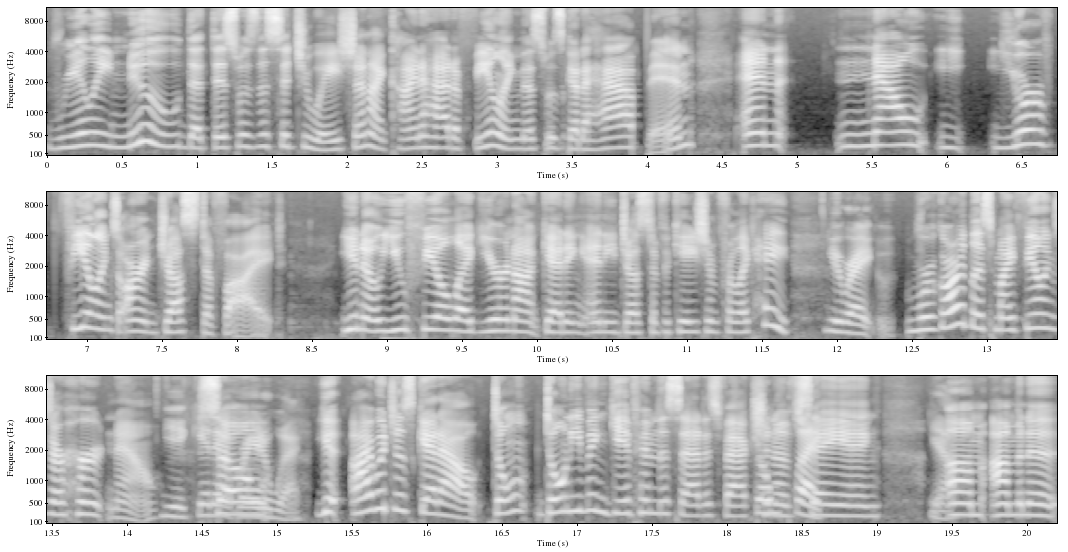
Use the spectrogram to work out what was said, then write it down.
really knew that this was the situation. I kind of had a feeling this was going to happen. And now y- your feelings aren't justified. You know, you feel like you're not getting any justification for like, hey, You're right. regardless, my feelings are hurt now. Yeah, get out So, right away. Yeah, I would just get out. Don't don't even give him the satisfaction Don't of play. saying, Yeah. um, I'm gonna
